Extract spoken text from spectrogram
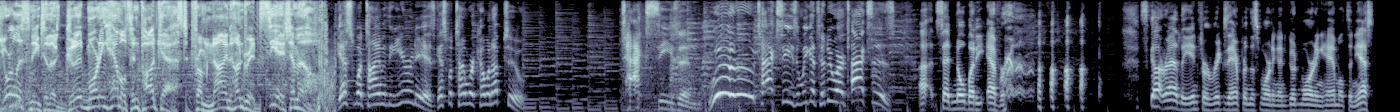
You're listening to the Good Morning Hamilton podcast from 900 CHML. Guess what time of the year it is? Guess what time we're coming up to? Tax season. Woo! Tax season. We get to do our taxes. Uh, said nobody ever. Scott Radley in for Rick Zamperin this morning on Good Morning Hamilton. Yes,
